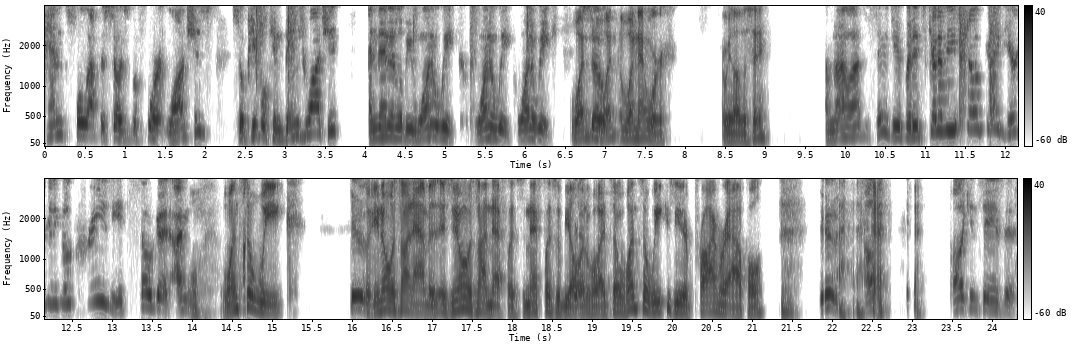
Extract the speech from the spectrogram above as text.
10 full episodes before it launches so people can binge watch it. And then it'll be one a week, one a week, one a week. What So- what what network? Are we allowed to say? I'm not allowed to say, dude, but it's to be so good. You're to go crazy. It's so good. I'm, Once a week. dude. So you know it's not Amazon. You know it's not Netflix. Netflix will be all at once. So once a week is either Prime or Apple. dude, all, all I can say is this:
